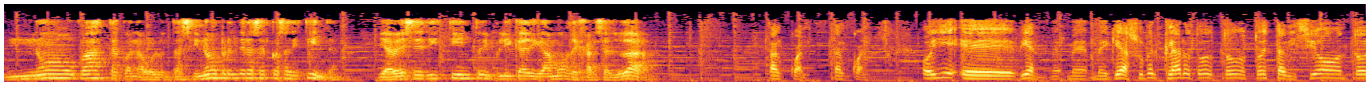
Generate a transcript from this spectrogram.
no basta con la voluntad, sino aprender a hacer cosas distintas. Y a veces distinto implica, digamos, dejarse ayudar. Tal cual, tal cual. Oye, eh, bien, me, queda súper claro todo, todo, toda esta visión, todo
